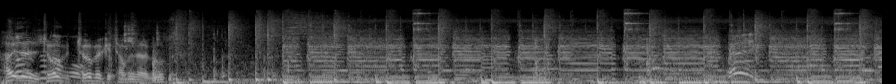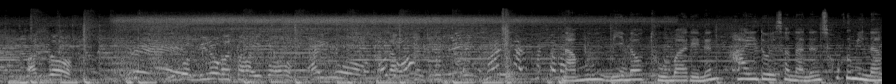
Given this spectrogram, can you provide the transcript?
하여튼 저. 저밖에 잡은 사람이 없어 에이. 왔어. 이거 민어 갔다가 이거. 아이고. 갔다가 좀 남은 민어 두 마리는 하이도에서 나는 소금이나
